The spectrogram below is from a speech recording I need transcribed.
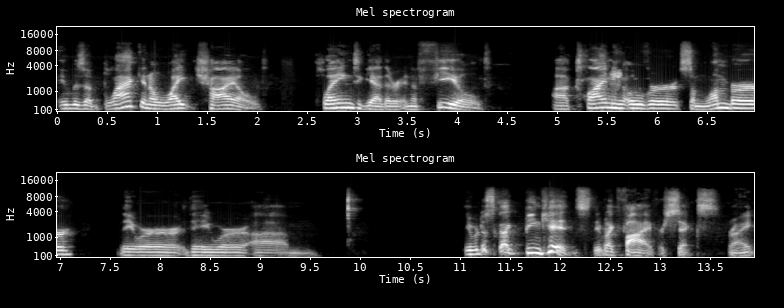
It was a black and a white child playing together in a field, uh, climbing over some lumber. They were they were um, they were just like being kids. They were like five or six, right?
